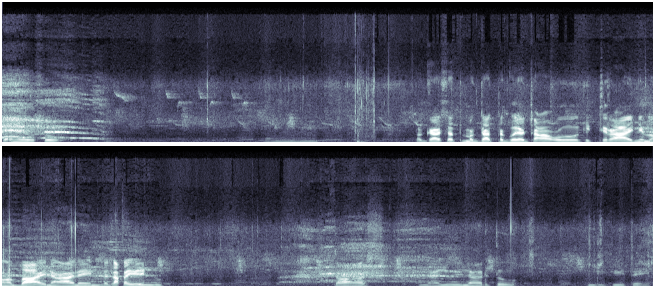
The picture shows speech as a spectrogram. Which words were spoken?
sa nguso. Um, pagka sa magtatagulan, tsaka ako titirahin yung mga bahay ng anin. Lalaki yun. Taas. Lalo yung narito. Hindi kita eh.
